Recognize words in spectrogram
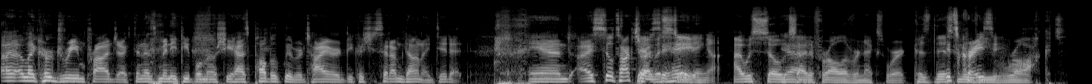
uh, like her dream project. And as many people know, she has publicly retired because she said, I'm done. I did it. And I still talk to her. I say, Devastating. hey, I was so Yeah. excited for all of her next work because this It's movie crazy. rocked.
